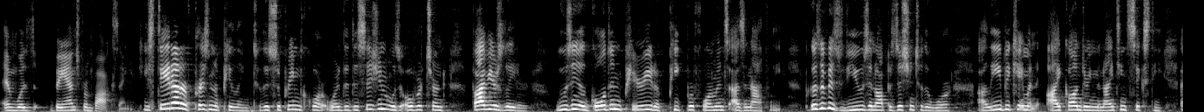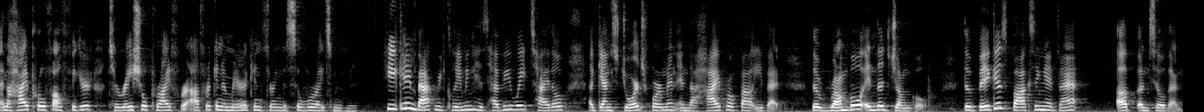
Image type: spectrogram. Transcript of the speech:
and was banned from boxing. He stayed out of prison appealing to the Supreme Court, where the decision was overturned five years later, losing a golden period of peak performance as an athlete. Because of his views in opposition to the war, Ali became an icon during the 1960s and a high profile figure to racial pride for African Americans during the civil rights movement. He came back reclaiming his heavyweight title against George Foreman in the high profile event, the Rumble in the Jungle, the biggest boxing event up until then.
